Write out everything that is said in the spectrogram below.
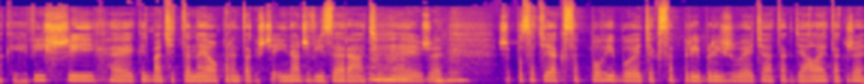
takých vyšších, hej, keď máte ten neopren, tak ešte ináč vyzeráte, mm-hmm, hej, že, mm-hmm. že v podstate, ak sa pohybujete, ak sa približujete a tak ďalej, takže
